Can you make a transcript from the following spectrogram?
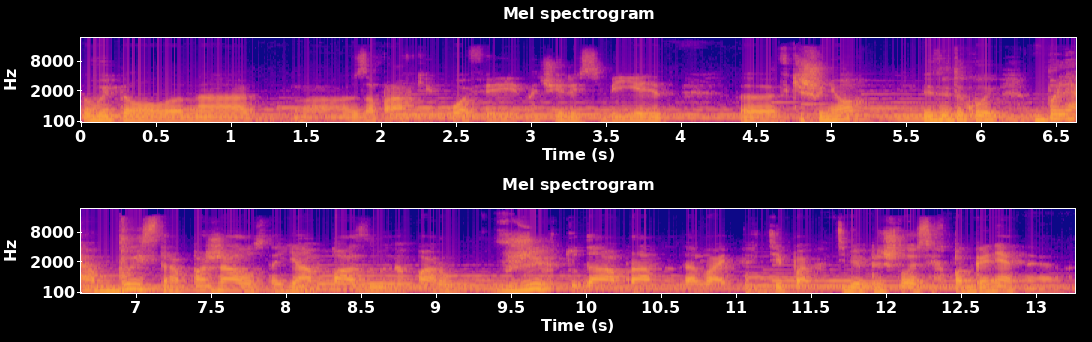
выпил на э, заправке кофе и на чиле себе едет э, в Кишинев. И ты такой, бля, быстро, пожалуйста, я опаздываю на пару, вжих туда-обратно давай. Типа, тебе пришлось их подгонять, наверное,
